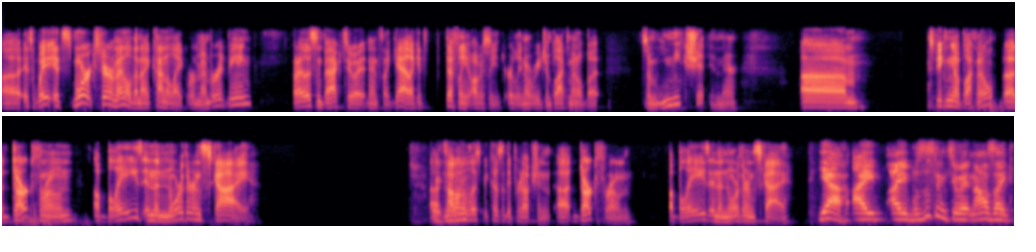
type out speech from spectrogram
Uh, it's way it's more experimental than I kind of like remember it being. But I listened back to it and it's like, yeah, like it's definitely obviously early Norwegian black metal, but some unique shit in there. Um, speaking of black metal, uh, Darkthrone, A Blaze in the Northern Sky. Uh, Wait, not on the list because of the production. Uh, Darkthrone, A Blaze in the Northern Sky. Yeah, I I was listening to it and I was like,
